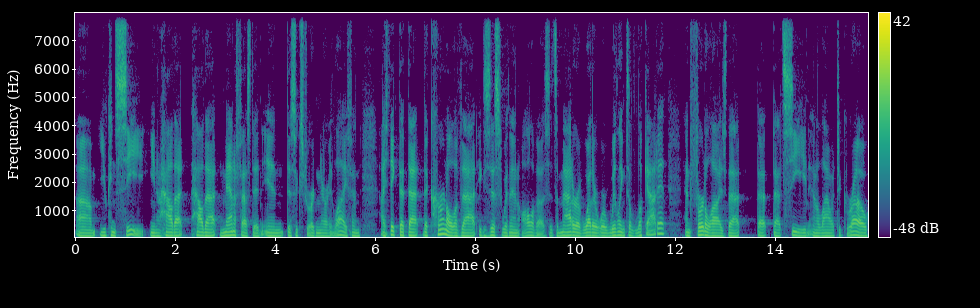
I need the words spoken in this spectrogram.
um, you can see, you know, how that how that manifested in this extraordinary life. And I think that that the kernel of that exists within all of us. It's a matter of whether we're willing to look at it and fertilize that that that seed and allow it to grow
